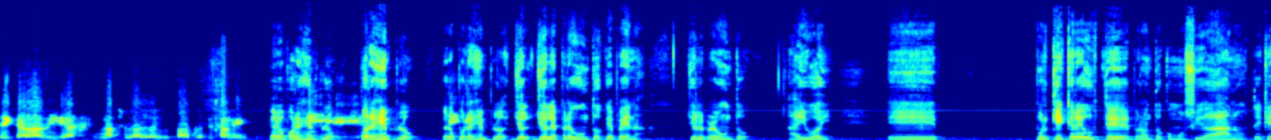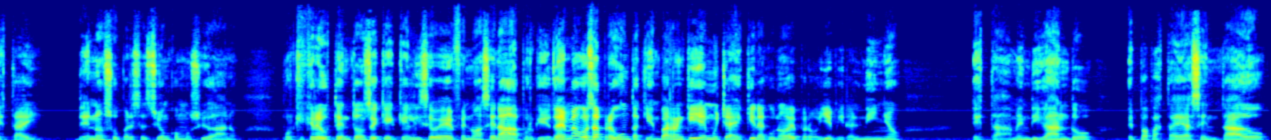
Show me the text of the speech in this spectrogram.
de cada día en la ciudad de Valledupar, precisamente. Pero por ejemplo, por ejemplo, pero por ejemplo, yo, yo le pregunto, qué pena, yo le pregunto, ahí voy, eh, ¿por qué cree usted de pronto como ciudadano, usted que está ahí, denos su percepción como ciudadano, ¿Por qué cree usted entonces que, el ICBF no hace nada? Porque yo también me hago esa pregunta. Aquí en Barranquilla hay muchas esquinas que uno ve, pero oye, mira, el niño está mendigando, el papá está allá sentado,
